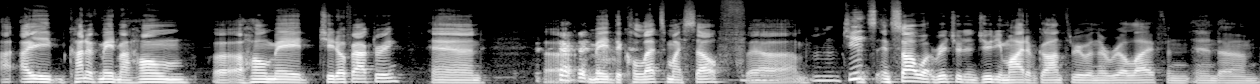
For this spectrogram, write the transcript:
I I kind of made my home uh, a homemade Cheeto factory and uh, made the Colettes myself. Um, Ju- and, and saw what Richard and Judy might have gone through in their real life, and and um,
